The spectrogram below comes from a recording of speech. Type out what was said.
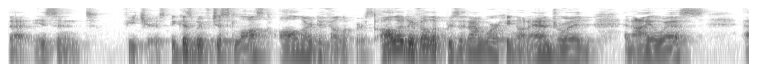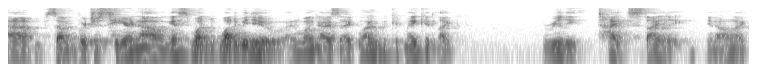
that isn't features because we've just lost all our developers. All our developers are now working on Android and iOS. Um, so we're just here now. I guess what what do we do? And one guy's like, well, we could make it like really tight styling, you know, like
